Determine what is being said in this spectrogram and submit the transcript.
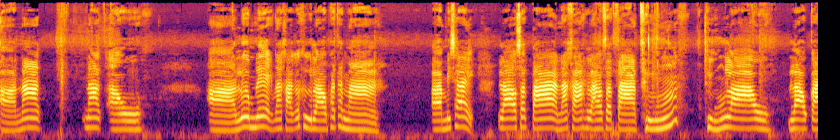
อ่านาคนาคเอา อ่าเริ่มแรกนะคะก็คือลาวพัฒนา อ่าไม่ใช่ ลาวสตาร์นะคะลาวสตาร์ถึงถึงลาวลาวกา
